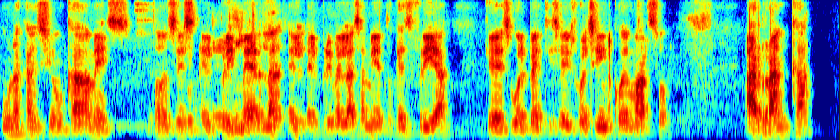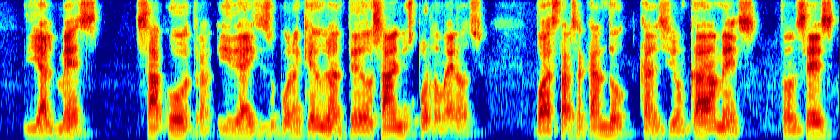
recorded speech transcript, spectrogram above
una canción cada mes. Entonces, el, primer, el, el primer lanzamiento que es fría que es el 26 o el 5 de marzo, arranca y al mes saco otra. Y de ahí se supone que durante dos años por lo menos voy a estar sacando canción cada mes. Entonces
